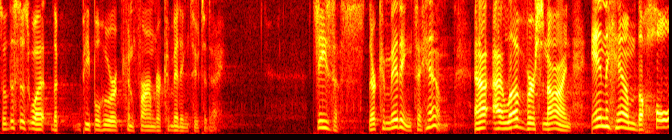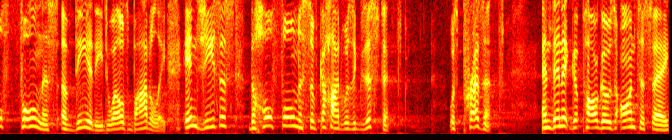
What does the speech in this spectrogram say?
So, this is what the people who are confirmed are committing to today. Jesus. They're committing to Him. And I, I, love verse 9. In Him, the whole fullness of deity dwells bodily. In Jesus, the whole fullness of God was existent, was present. And then it, Paul goes on to say,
